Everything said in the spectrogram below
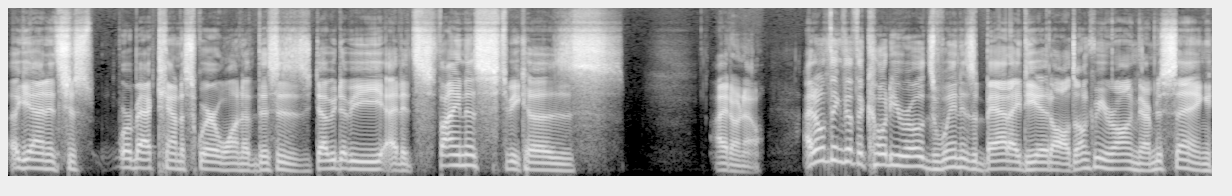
again, it's just we're back to kind of square one of this is WWE at its finest because I don't know. I don't think that the Cody Rhodes win is a bad idea at all. Don't get me wrong there. I'm just saying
